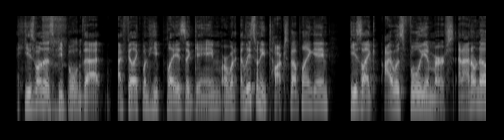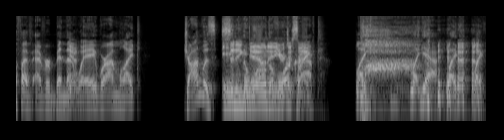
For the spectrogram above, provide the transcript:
he's one of those people that I feel like when he plays a game or when at least when he talks about playing a game, he's like I was fully immersed. And I don't know if I've ever been that Yeah. way where I'm like John was in Sitting the world of you're like- Warcraft. like like yeah like like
